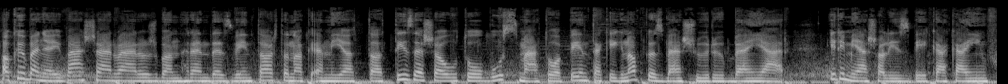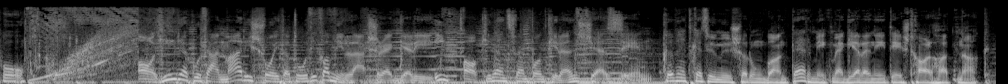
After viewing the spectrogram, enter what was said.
A kőbányai vásárvárosban rendezvényt tartanak, emiatt a tízes autóbusz mától péntekig napközben sűrűbben jár. Irimiás Alisz BKK Info. A hírek után már is folytatódik a millás reggeli. Itt a 90.9 jazz Következő műsorunkban termék megjelenítést hallhatnak.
